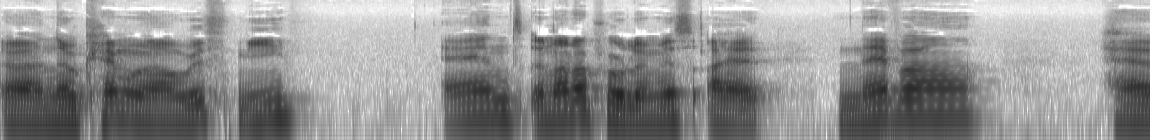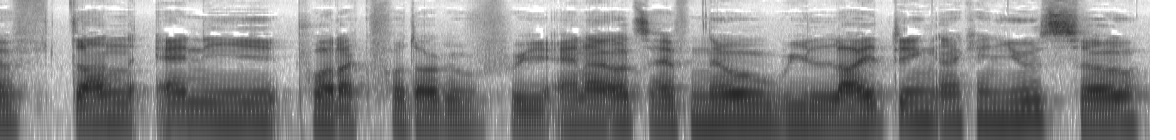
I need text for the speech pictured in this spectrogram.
uh, no camera with me, and another problem is I never have done any product photography, and I also have no real lighting I can use. So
